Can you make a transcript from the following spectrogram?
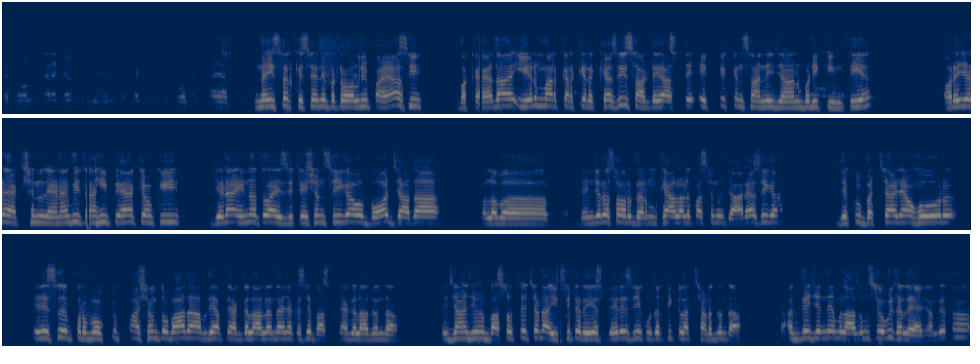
ਪੈਟਰੋਲ ਵਗੈਰਾ ਜਿਵੇਂ ਫਰੀਆਂ ਹੋਈਆਂ ਬੋਤਲਾਂ ਕਿਸੇ ਨੇ ਪੈਟਰੋਲ ਤਾਂ ਨਹੀਂ ਪਾਇਆ ਨਹੀਂ ਸਰ ਕਿਸੇ ਨੇ ਪੈਟਰੋਲ ਨਹੀਂ ਪਾਇਆ ਸੀ ਬਕਾਇਦਾ ਏਅਰ ਮਾਰਕ ਕਰਕੇ ਰੱਖਿਆ ਸੀ। ਸਾਡੇ ਵਾਸਤੇ ਇੱਕ ਇੱਕ ਇਨਸਾਨੀ ਜਾਨ ਬੜੀ ਕੀਮਤੀ ਹੈ। ਔਰ ਇਹ ਜਿਹੜਾ ਐਕਸ਼ਨ ਲੈਣਾ ਵੀ ਤਾਂ ਹੀ ਪਿਆ ਕਿਉਂਕਿ ਜਿਹੜਾ ਇਹਨਾਂ ਤੋਂ ਐਜੀਟੇਸ਼ਨ ਸੀਗਾ, ਉਹ ਬਹੁਤ ਜ਼ਿਆਦਾ ਮਤਲਬ ਡੇਂਜਰਸ ਔਰ ਗਰਮ ਖਿਆਲ ਵਾਲੇ ਪਾਸੇ ਨੂੰ ਜਾ ਰਿਹਾ ਸੀਗਾ। ਜੇ ਕੋਈ ਬੱਚਾ ਜਾਂ ਹੋਰ ਇਸ ਪ੍ਰਵੋਕ ਭਾਸ਼ਣ ਤੋਂ ਬਾਅਦ ਆਪਦੇ ਆਪ ਤੇ ਅੱਗ ਲਾ ਲੈਂਦਾ ਜਾਂ ਕਿਸੇ ਬੱਸ ਤੇ ਅੱਗ ਲਾ ਦਿੰਦਾ ਤੇ ਜਾਂ ਜਿਵੇਂ ਬੱਸ ਉੱਤੇ ਚੜਾਈ ਸੀ ਤੇ ਰੇਸ ਦੇ ਰਹੇ ਸੀ, ਕੁਦਰਤੀ ਕਲਚ ਛੱਡ ਦਿੰਦਾ, ਤਾਂ ਅੱਗੇ ਜਿੰਨੇ ਮੁਲਾਜ਼ਮ ਸੀ ਉਹ ਵੀ ਥੱਲੇ ਆ ਜਾਂਦੇ, ਤਾਂ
